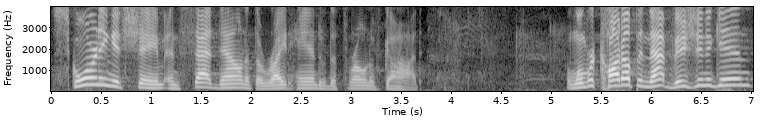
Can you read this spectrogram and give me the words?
scorning its shame, and sat down at the right hand of the throne of God. And when we're caught up in that vision again,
